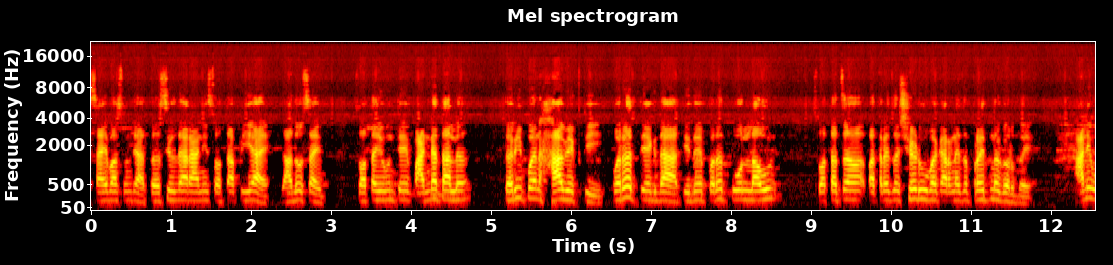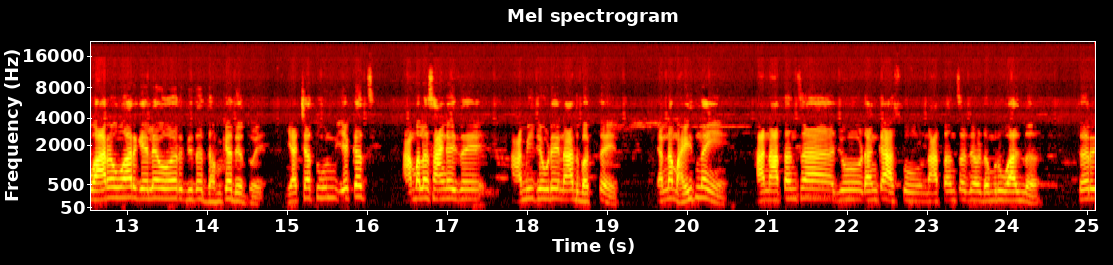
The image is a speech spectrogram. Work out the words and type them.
साहेब असून द्या तहसीलदार आणि स्वतः पी आय जाधव साहेब स्वतः येऊन ते पाडण्यात आलं. तरी पण हा व्यक्ती परत एकदा तिथे परत पोल लावून स्वतःचं पत्र्याचं शेड उभं करण्याचा प्रयत्न करतोय. आणि वारंवार गेल्यावर तिथं धमक्या देतोय. याच्यातून एकच आम्हाला सांगायचंय आम्ही जेवढे नाद भक्त आहेत त्यांना माहीत नाही आहे हा नातांचा जो डंका असतो नातांचं जर डमरू वाजलं तर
